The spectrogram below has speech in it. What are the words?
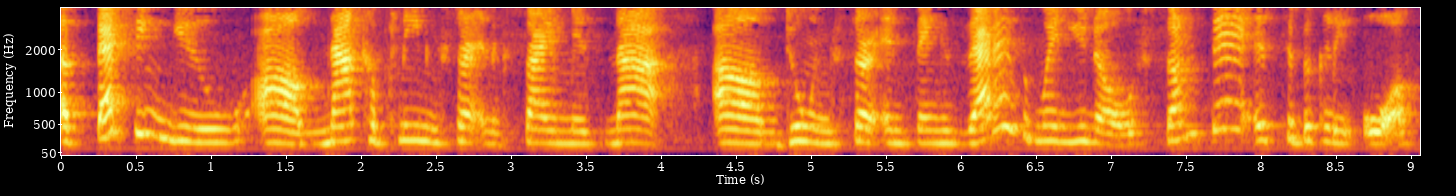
affecting you, um, not completing certain assignments, not um, doing certain things, that is when you know something is typically off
